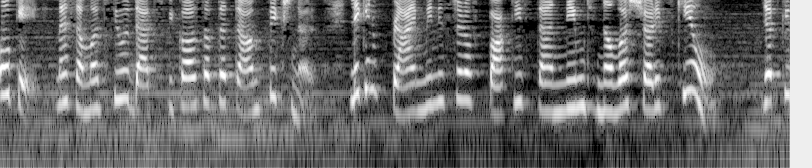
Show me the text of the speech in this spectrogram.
ओके okay, मैं समझती हूँ that's because of the term fictional लेकिन prime minister of Pakistan named Nawaz Sharif क्यों? जबकि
